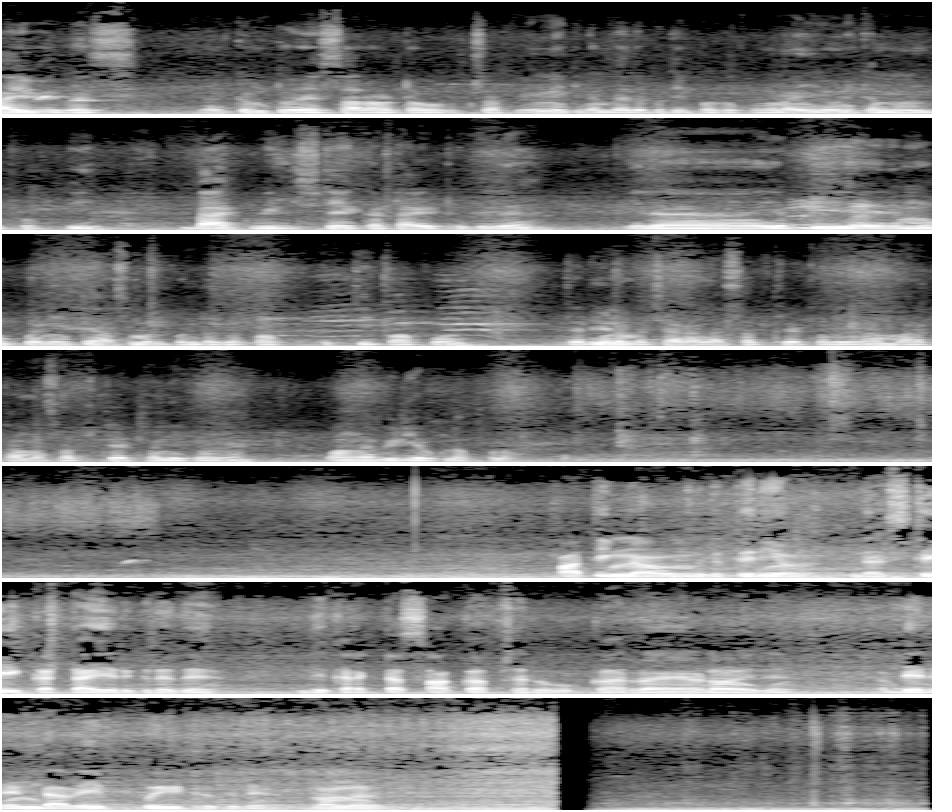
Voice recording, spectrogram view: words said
Hi viewers welcome to SR auto workshop இன்றைக்கி நம்ம எதை பற்றி பார்க்க போகிறோம்னா Unicorn one fifty back wheel stay cut ஆகிட்டு இருக்குது. இதை எப்படி ரிமூவ் பண்ணிவிட்டு அசம்பிள் பண்ணுறதை பா பற்றி பார்ப்போம். தெரியும் நம்ம சேனலை சப்ஸ்கிரைப் பண்ணலாம் மறக்காமல் சப்ஸ்கிரைப் பண்ணிக்கோங்க. வாங்க வீடியோக்குள்ளே போகலாம் பார்த்தீங்கன்னா உங்களுக்கு தெரியும் இந்த ஸ்டே கட்டாக இருக்கிறது இது கரெக்டாக சாக் ஆஃப்சர் உட்கார்ற இடம் இது. அப்படியே ரெண்டாவே போயிட்டு இருக்குது வாங்க.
